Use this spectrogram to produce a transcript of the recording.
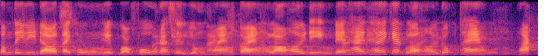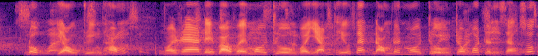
Công ty Leader tại khu công nghiệp Hòa Phú đã sử dụng hoàn toàn lò hơi điện để thay thế các lò hơi đốt than hoặc đốt dầu truyền thống. Ngoài ra, để bảo vệ môi trường và giảm thiểu tác động đến môi trường trong quá trình sản xuất,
